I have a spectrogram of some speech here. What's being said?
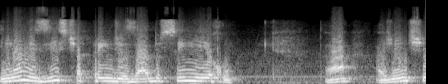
e não existe aprendizado sem erro. Tá? A gente,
